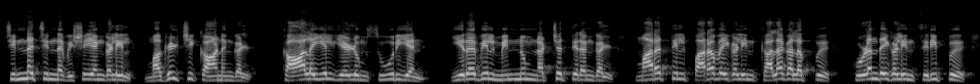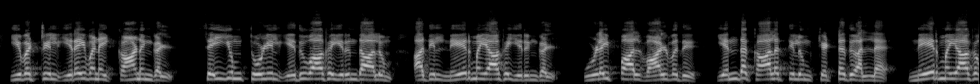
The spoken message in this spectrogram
சின்ன சின்ன விஷயங்களில் மகிழ்ச்சி காணுங்கள். காலையில் எழும் சூரியன் இரவில் மின்னும் நட்சத்திரங்கள் மரத்தில் பறவைகளின் கலகலப்பு குழந்தைகளின் சிரிப்பு இவற்றில் இறைவனை காணுங்கள். செய்யும் தொழில் எதுவாக இருந்தாலும் அதில் நேர்மையாக இருங்கள். உழைப்பால் வாழ்வது எந்த காலத்திலும் கெட்டது அல்ல. நேர்மையாக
